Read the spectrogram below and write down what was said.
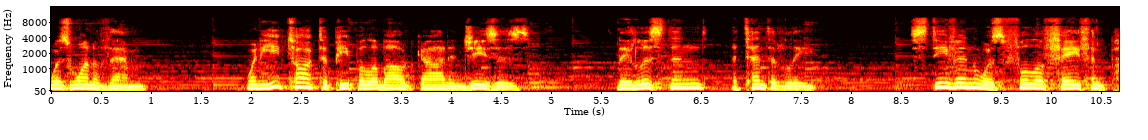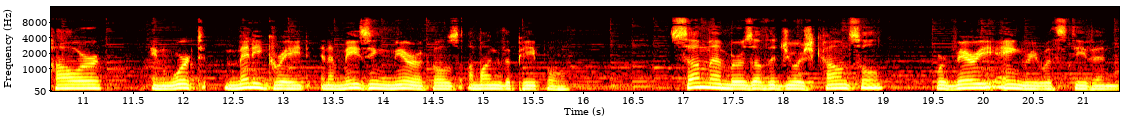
was one of them. When he talked to people about God and Jesus, they listened attentively. Stephen was full of faith and power and worked many great and amazing miracles among the people. Some members of the Jewish council were very angry with Stephen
